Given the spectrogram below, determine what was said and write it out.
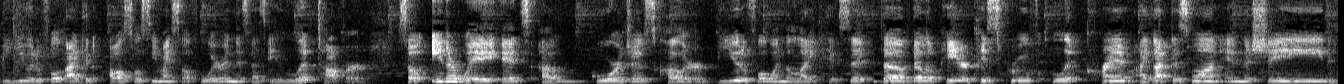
beautiful. I could also see myself wearing this as a lip topper. So either way, it's a gorgeous color. Beautiful when the light hits it. The Bellapierre Kiss Proof Lip Creme. I got this one in the shade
